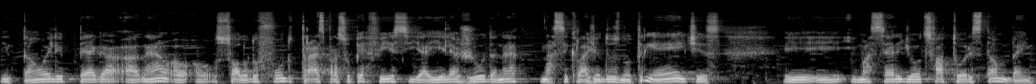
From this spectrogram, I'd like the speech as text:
Então ele pega né, o, o, solo do fundo, traz para a superfície e aí ele ajuda né, na ciclagem dos nutrientes e, e, e, uma série de outros fatores também.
